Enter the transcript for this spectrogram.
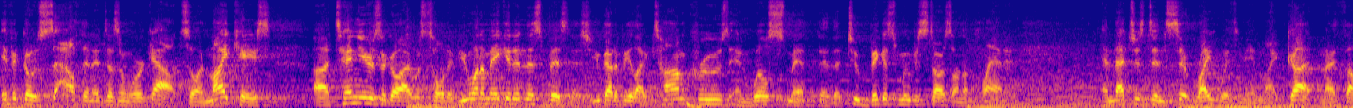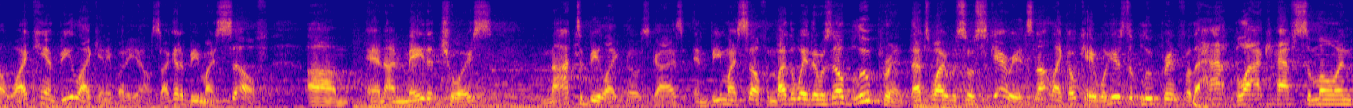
if it goes south and it doesn't work out. So in my case, uh, 10 years ago, I was told if you want to make it in this business, you got to be like Tom Cruise and Will Smith. They're the two biggest movie stars on the planet. And that just didn't sit right with me in my gut. And I thought, well, I can't be like anybody else. I got to be myself. Um, and I made a choice not to be like those guys and be myself. And by the way, there was no blueprint. That's why it was so scary. It's not like, okay, well, here's the blueprint for the half black, half Samoan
